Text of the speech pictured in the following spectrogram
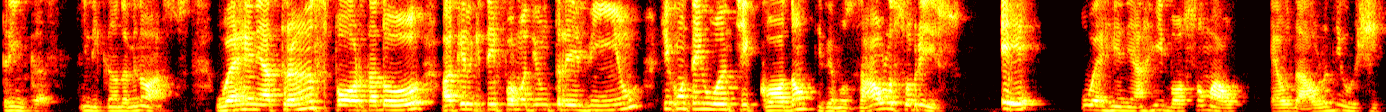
trincas, indicando aminoácidos. O RNA transportador, aquele que tem forma de um trevinho, que contém o anticódon, tivemos aula sobre isso. E o RNA ribossomal, é o da aula de hoje.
